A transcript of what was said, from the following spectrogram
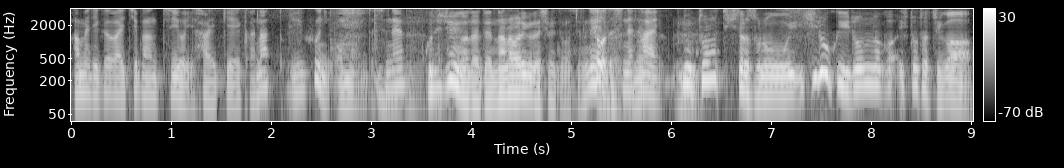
アメリカが一番強い背景かなというふうに思うんですね。個人消費が大体7割ぐらい占めてますよね。そうですね。はい。でもとなってきたら、その広くいろんな人たちが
